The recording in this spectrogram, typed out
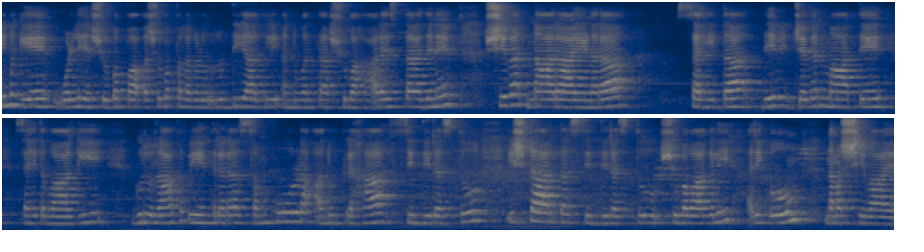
ನಿಮಗೆ ಒಳ್ಳೆಯ ಶುಭ ಪ, ಶುಭ ಫಲಗಳು ವೃದ್ಧಿಯಾಗಲಿ ಅನ್ನುವಂಥ ಶುಭ ಹಾರೈಸ್ತಾ ಇದ್ದೇನೆ. ಶಿವನಾರಾಯಣರ ಸಹಿತ ದೇವಿ ಜಗನ್ಮಾತೆ ಸಹಿತವಾಗಿ ಗುರು ರಾಘವೇಂದ್ರರ ಸಂಪೂರ್ಣ ಅನುಗ್ರಹ ಸಿದ್ಧಿರಸ್ತು, ಇಷ್ಟಾರ್ಥ ಸಿದ್ಧಿರಸ್ತು. ಶುಭವಾಗಲಿ. ಹರಿ ಓಂ. ನಮಃ ಶಿವಾಯ.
